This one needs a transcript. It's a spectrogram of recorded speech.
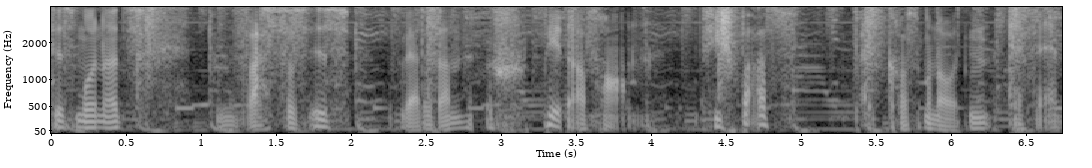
des Monats. Was das ist, werdet ihr dann später erfahren. Viel Spaß bei Kosmonauten FM.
